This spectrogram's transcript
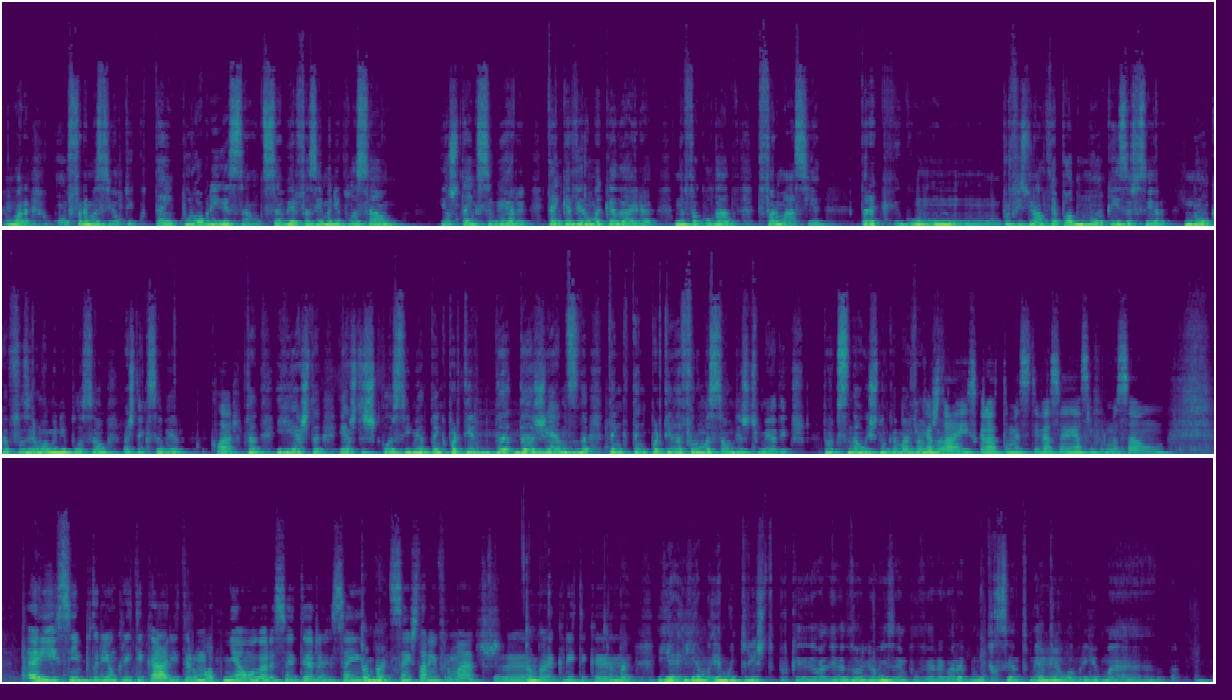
Uhum. Ora, um farmacêutico tem por obrigação de saber fazer manipulação. Eles têm que saber. Tem que haver uma cadeira na faculdade de farmácia para que um, um, um, profissional até pode nunca exercer, nunca fazer uma manipulação, mas tem que saber. Claro. Portanto, e esta, este esclarecimento tem que partir da, da gênese, da, tem, que, tem que partir da formação destes médicos, porque senão isto nunca mais vai mudar. está, e se calhar também se tivessem essa informação aí sim poderiam criticar e ter uma opinião. Agora, sem, ter, sem, sem estarem informados, eh, Também. a crítica. Também. E, é, e é, é, muito triste, porque, olha, eu dou-lhe um exemplo, ver. Agora, muito recentemente, uhum. eu abri uma.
